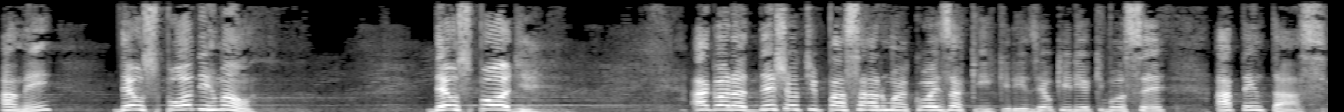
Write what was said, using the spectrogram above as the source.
Amém? Deus pôde, irmão. Deus pôde. Agora, deixa eu te passar uma coisa aqui, queridos. Eu queria que você atentasse.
